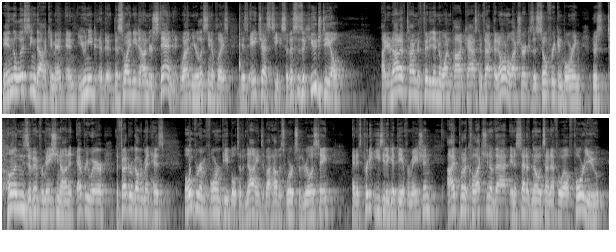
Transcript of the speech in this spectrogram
in the listing document, and you need this is why you need to understand it when you're listing a place, is HST. So this is a huge deal. I do not have time to fit it into one podcast. In fact, I don't want to lecture it because it's so freaking boring. There's tons of information on it everywhere. The federal government has over-informed people to the nines about how this works with real estate, and it's pretty easy to get the information. I put a collection of that in a set of notes on FOL for you,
